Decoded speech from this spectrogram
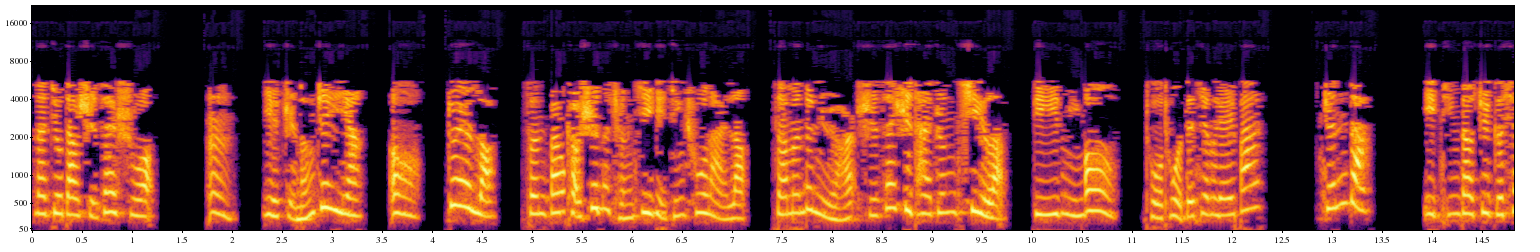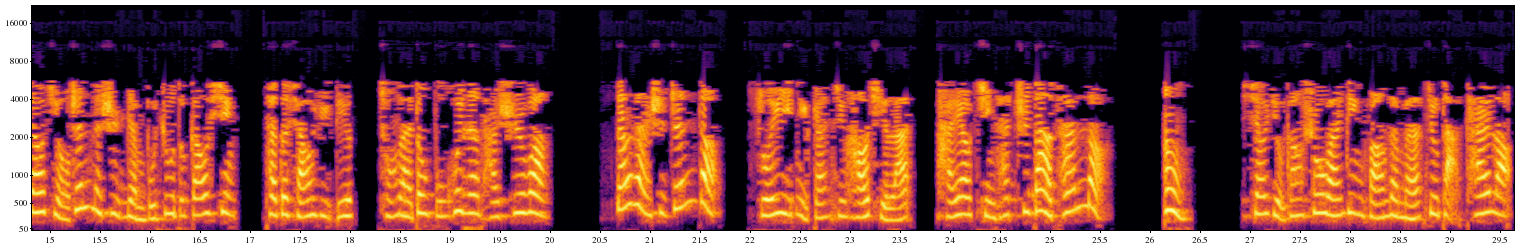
那就到时再说。嗯，也只能这样。哦，对了，分班考试的成绩已经出来了，咱们的女儿实在是太争气了，第一名哦，妥妥的进了 A 班。真的，一听到这个，萧九真的是忍不住的高兴。他的小雨滴从来都不会让他失望，当然是真的。所以你赶紧好起来。还要请他吃大餐呢。嗯，萧九刚说完，病房的门就打开了，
